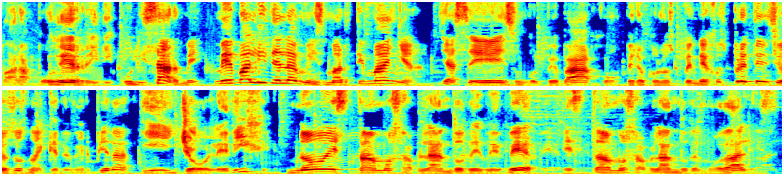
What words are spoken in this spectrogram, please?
para poder ridiculizarme, me validé la misma artimaña. Ya sé, es un golpe bajo, pero con los pendejos pretenciosos no hay que tener piedad. Y yo le dije, no estamos hablando de beber, estamos hablando de modales.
